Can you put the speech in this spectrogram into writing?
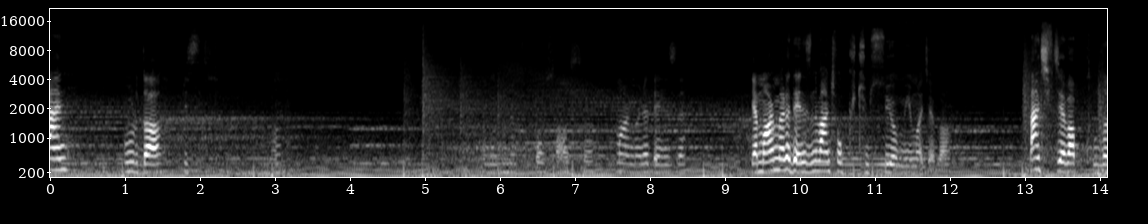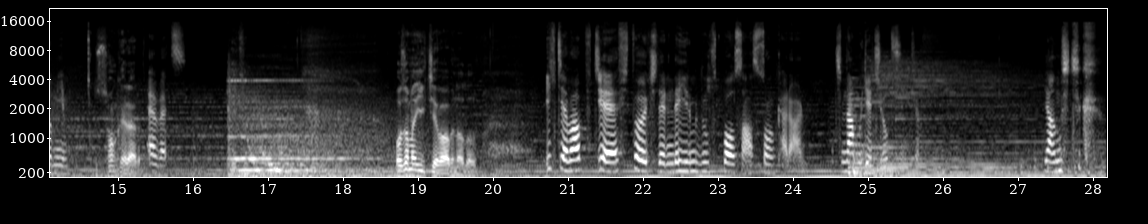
Ben burada. Önemli futbol sahası Marmara Denizi. Ya Marmara Denizi'ni ben çok küçümsüyor muyum acaba? Ben çift cevap kullanayım. Son kararım. Evet. O zaman ilk cevabını alalım. İlk cevap C. FIFA ölçülerinde 20 bin futbol sahası son kararım. İçimden bu geçiyordu çünkü. Yanlış çık.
